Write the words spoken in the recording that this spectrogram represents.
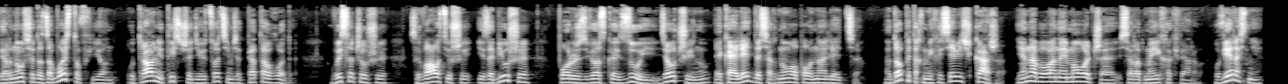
Вярнуўся да забойстваў ён у траўні 1975 года, высачыўшы, згвалціўшы і забіўшы поруч з вёскай Зуі дзяўчыну, якая ледь дасягнула паўналецця. На допытах Мехасевич кажа: яна была наймалодшая сярод маіх ахвяраў. У верасні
